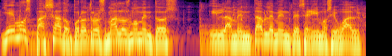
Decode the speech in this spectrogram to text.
Y hemos pasado por otros malos momentos y lamentablemente seguimos igual.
